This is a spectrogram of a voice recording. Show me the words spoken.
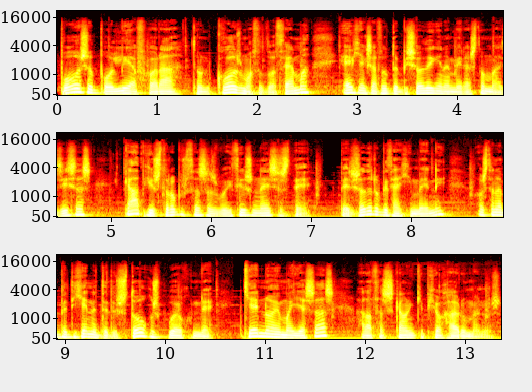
πόσο πολύ αφορά τον κόσμο αυτό το θέμα, έφτιαξα αυτό το επεισόδιο για να μοιραστώ μαζί σας κάποιους τρόπους που θα σας βοηθήσουν να είσαστε περισσότερο πειθαρχημένοι, ώστε να πετυχαίνετε τους στόχους που έχουν και νόημα για εσά, αλλά θα σας κάνουν και πιο χαρούμενους.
